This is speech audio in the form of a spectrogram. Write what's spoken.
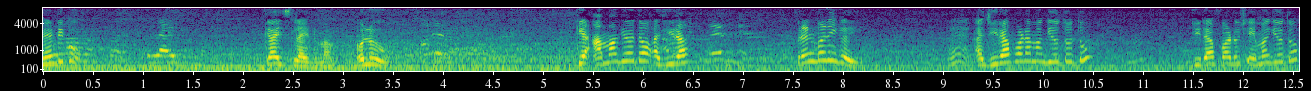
હે ટીકુ કઈ સ્લાઇડમાં ઓલું? કે આમાં ગયો તો આ જીરાફ ફ્રેન્ડ બની ગઈ? હે, આ જીરાફાડામાં ગયો તો તું? જીરાફવાડું છે, એમાં ગયો તો?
